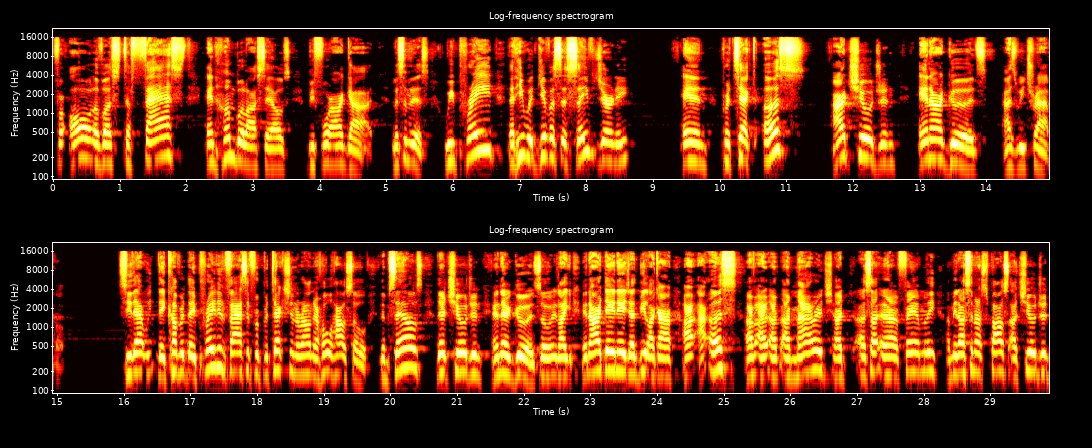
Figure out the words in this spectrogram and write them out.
for all of us to fast and humble ourselves before our God." Listen to this. We prayed that he would give us a safe journey and protect us, our children, and our goods as we travel. See that? We, they covered, they prayed and fasted for protection around their whole household, themselves, their children, and their goods. So like in our day and age, that'd be like our, our, our us, our, our, our, marriage, our, us and our family. I mean, us and our spouse, our children,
